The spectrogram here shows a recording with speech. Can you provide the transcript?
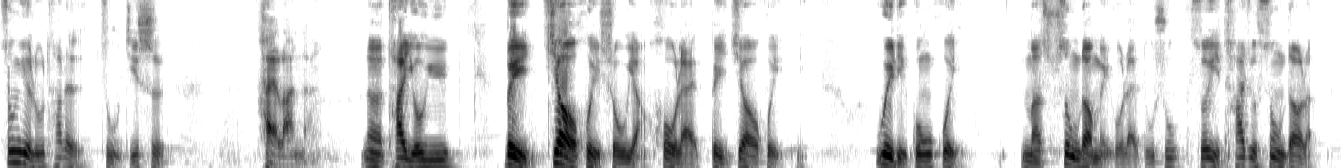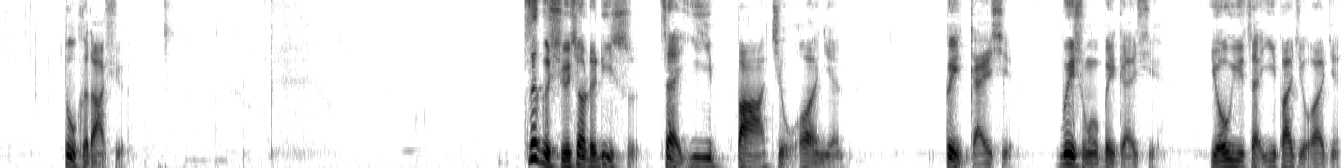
宋月如，他的祖籍是海南的。那他由于被教会收养，后来被教会卫理公会那么送到美国来读书，所以他就送到了杜克大学。这个学校的历史在一八九二年被改写，为什么被改写？由于在1892年，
